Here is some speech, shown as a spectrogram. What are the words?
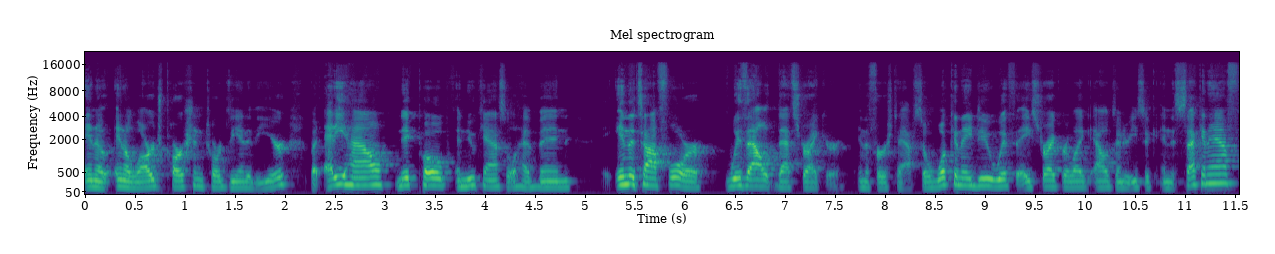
in a in a large portion towards the end of the year. But Eddie Howe, Nick Pope, and Newcastle have been in the top four without that striker in the first half. So what can they do with a striker like Alexander Isak in the second half?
